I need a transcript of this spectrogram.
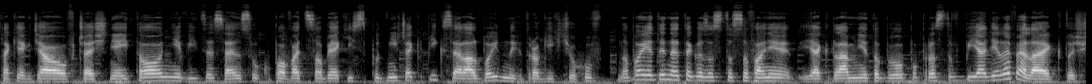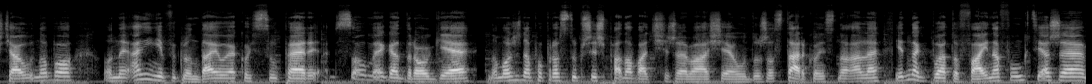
tak jak działało wcześniej, to nie widzę sensu kupować sobie jakiś spódniczek Pixel albo innych drogich ciuchów, no bo jedyne tego zastosowanie jak dla mnie to było po prostu wbijanie levela jak ktoś chciał, no bo one ani nie wyglądają jakoś super, są mega drogie, no można po prostu przyszpanować, że ma się dużo Starcoins, no ale jednak była to fajna funkcja, że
